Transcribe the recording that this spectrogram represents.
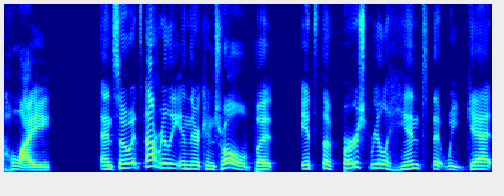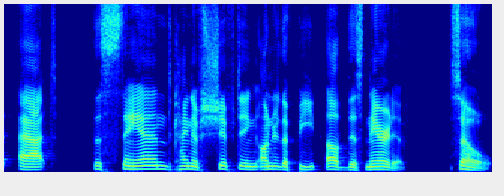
Hawaii. And so it's not really in their control, but it's the first real hint that we get at the sand kind of shifting under the feet of this narrative. So,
